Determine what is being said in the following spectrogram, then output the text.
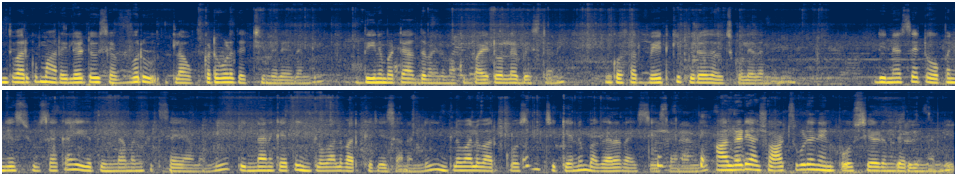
ఇంతవరకు మా రిలేటివ్స్ ఎవ్వరు ఇట్లా ఒక్కటి కూడా తెచ్చింది లేదండి. దీన్ని బట్టి అర్థమైంది మాకు బయట వాళ్ళే బెస్ట్ అని. ఇంకోసారి వెయిట్కి పిలవదలుచుకోలేదండి నేను డిన్నర్ సెట్ ఓపెన్ చేసి చూశాక ఇక తిందామని ఫిక్స్ అయ్యామండి. తినడానికైతే ఇంట్లో వాళ్ళు వర్క్ చేశానండి. ఇంట్లో వాళ్ళ వర్క్ కోసం చికెన్ బగారా రైస్ చేశానండి. ఆల్రెడీ ఆ షార్ట్స్ కూడా నేను పోస్ట్ చేయడం జరిగిందండి.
